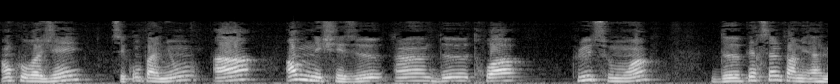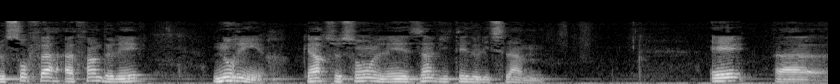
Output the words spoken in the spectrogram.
encourageait ses compagnons à emmener chez eux un, deux, trois, plus ou moins de personnes parmi Ahl Suffa afin de les nourrir, car ce sont les invités de l'islam. Et euh,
